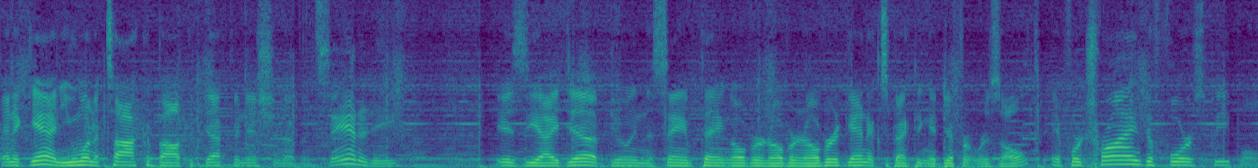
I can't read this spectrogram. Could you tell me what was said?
And again, you want to talk about the definition of insanity is the idea of doing the same thing over and over and over again, expecting a different result. If we're trying to force people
